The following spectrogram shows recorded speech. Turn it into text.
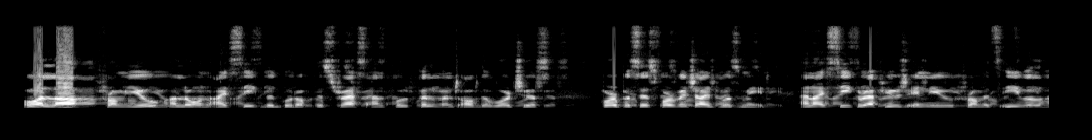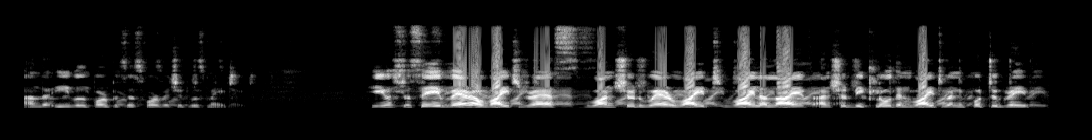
O Allah, from you alone I seek the good of this dress and fulfillment of the virtuous purposes for which it was made, and I seek refuge in you from its evil and the evil purposes for which it was made. He used to say, Wear a white dress, one should wear white while alive and should be clothed in white when put to grave.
